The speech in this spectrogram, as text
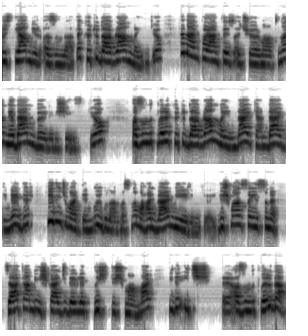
Hristiyan bir azınlığa da kötü davranmayın diyor. Hemen parantez açıyorum altına. Neden böyle bir şey istiyor? Azınlıklara kötü davranmayın derken derdi nedir? 7. maddenin uygulanmasına mahal vermeyelim diyor. Düşman sayısını zaten bir işgalci devlet dış düşman var. Bir de iç e, azınlıkları da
